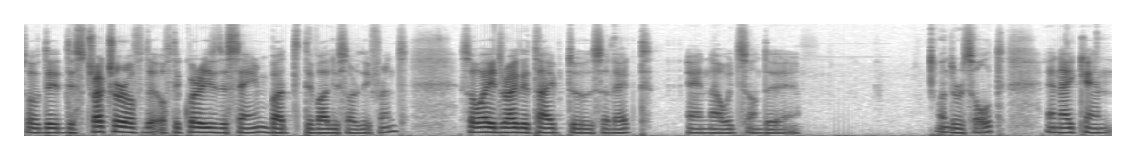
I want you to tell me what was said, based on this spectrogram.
so the, the structure of the of the query is the same but the values are different. So I drag the type to select and now it's on the on the result. And I can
